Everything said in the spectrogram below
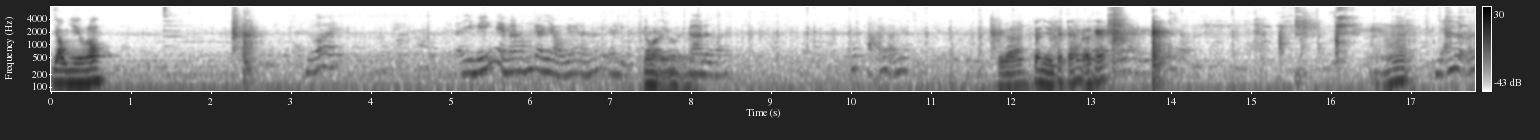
Dầu nhiều không tại vì miếng này ba không cho dầu vô là nó sẽ bị đúng rồi đúng rồi. Rồi được rồi. Múc tỏi vào nha. Được rồi cho nhiều chắc chắn đỡ khét. Giảm lửa rồi.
